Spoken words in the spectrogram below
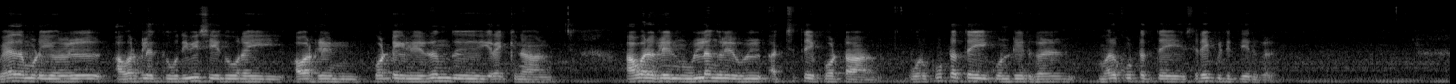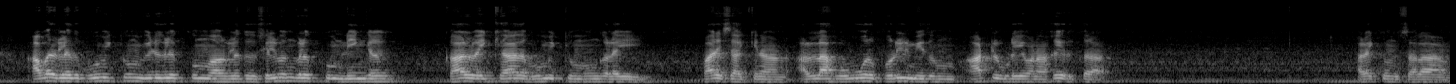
வேதமுடையோரில் அவர்களுக்கு உதவி செய்தோரை அவர்களின் கோட்டைகளிலிருந்து இறக்கினான். அவர்களின் உள்ளங்களில் உள் அச்சத்தை போட்டான். ஒரு கூட்டத்தை கொன்றீர்கள் மறு கூட்டத்தை சிறைப்பிடித்தீர்கள். அவர்களது பூமிக்கும் வீடுகளுக்கும் அவர்களது செல்வங்களுக்கும் நீங்கள் கால் வைக்காத பூமிக்கும் உங்களை பாரிசாக்கினான். அல்லாஹ் ஒவ்வொரு பொருள் மீதும் ஆற்றல் உடையவனாக இருக்கிறார் அலைக்கும் சலாம்.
